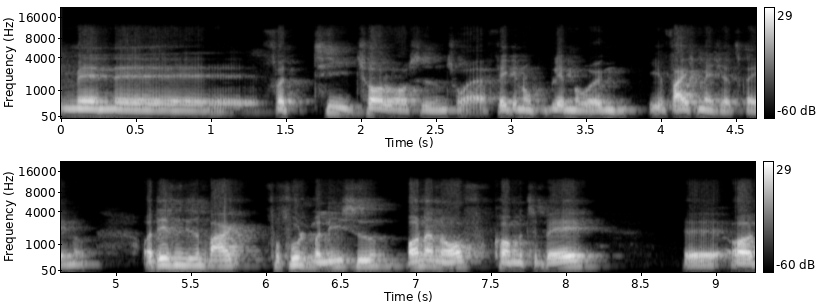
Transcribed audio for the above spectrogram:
Men øh, for 10-12 år siden, tror jeg, fik jeg nogle problemer med ryggen. Faktisk mens jeg trænede. Og det er sådan ligesom bare forfulgt mig lige siden. On and off, kommet tilbage. Øh, og,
